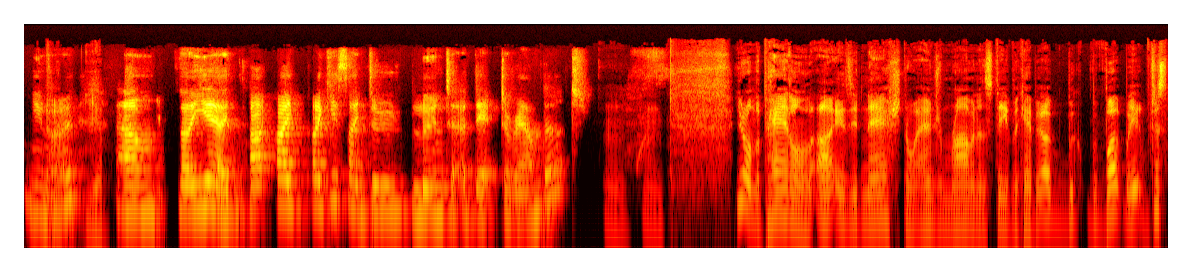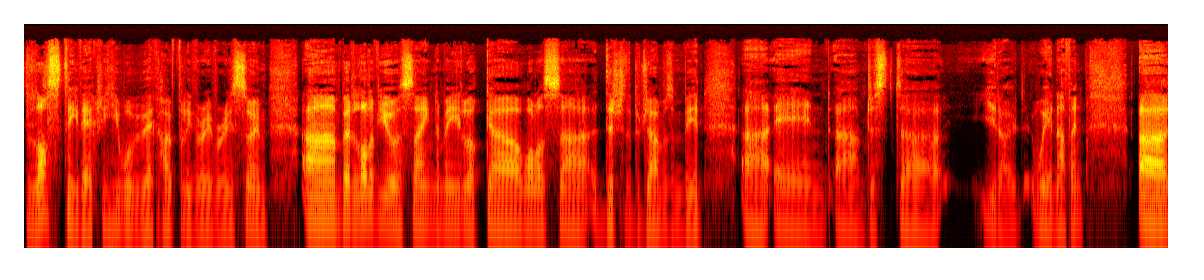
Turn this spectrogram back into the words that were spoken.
You know? Yep. Um, so yeah, I, I, I guess I do learn to adapt around it. Mm-hmm. You're on the panel, uh, it National, Anjum Rahman and Steve McCabe. Uh, but we just lost Steve, actually. He will be back hopefully very, very soon. Um, but a lot of you are saying to me, look, uh, Wallace, uh, ditch the pajamas in bed uh, and um, just, uh, you know, wear nothing. Uh,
